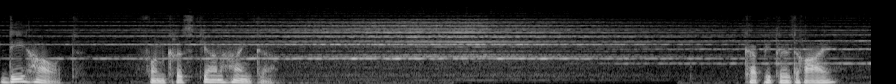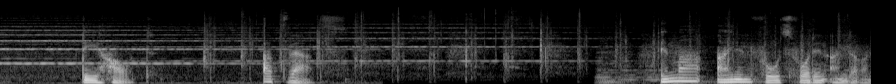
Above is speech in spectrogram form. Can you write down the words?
Die Haut von Christian Heinke Kapitel 3 Die Haut Abwärts Immer einen Fuß vor den anderen.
